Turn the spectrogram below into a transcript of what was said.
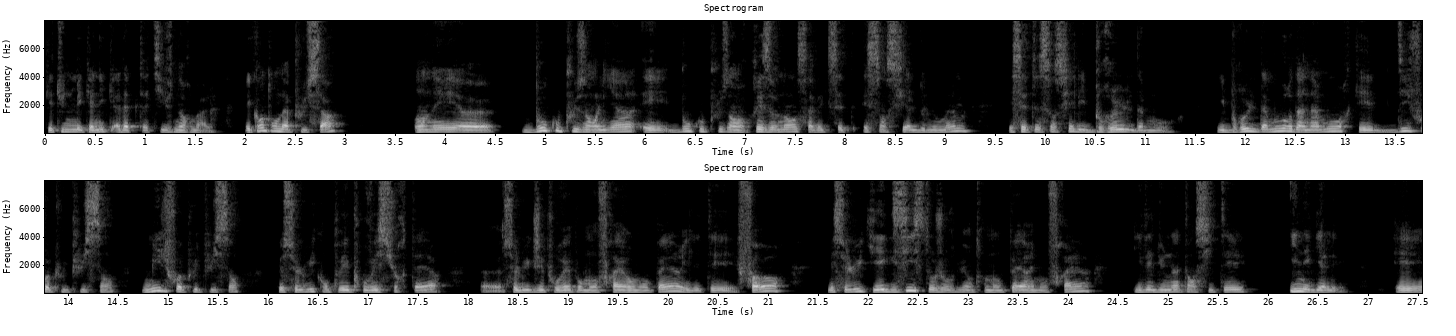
qui est une mécanique adaptative normale. Et quand on n'a plus ça, on est euh, beaucoup plus en lien et beaucoup plus en résonance avec cet essentiel de nous-mêmes. Et cet essentiel, il brûle d'amour. Il brûle d'amour d'un amour qui est dix fois plus puissant, mille fois plus puissant que celui qu'on peut éprouver sur Terre, euh, celui que j'éprouvais pour mon frère ou mon père. Il était fort, mais celui qui existe aujourd'hui entre mon père et mon frère, il est d'une intensité inégalée. Et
